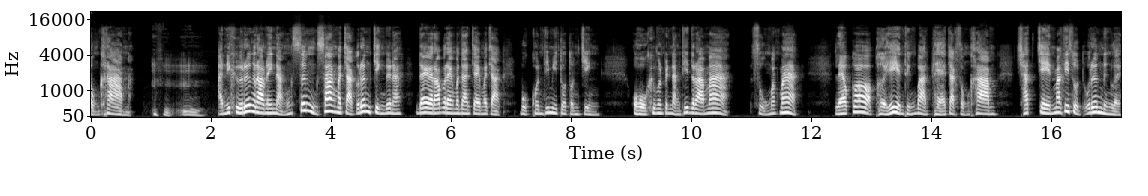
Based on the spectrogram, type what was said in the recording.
สงครามอะอื้อหืออืมอันนี้คือเรื่องราวในหนังซึ่งสร้างมาจากเรื่องจริงด้วยนะ ได้รับแรงบันดาลใจมาจากบุคคลที่มีตัวตนจริง โอ้โห คือมันเป็นหนังที่ดราม่าสูงมากๆ แล้วก็เผยให้เห็นถึงบาดแผลจากสงคราม ชัดเจนมากที่สุดเรื่องหนึ่งเลย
